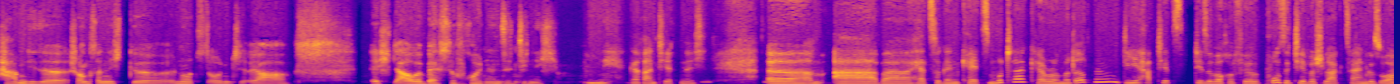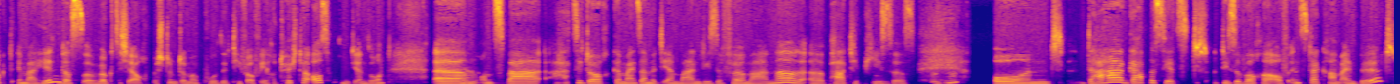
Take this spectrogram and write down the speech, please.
haben diese Chance nicht genutzt und ja, ich glaube, beste Freundinnen sind die nicht. Nee, garantiert nicht. Ähm, aber Herzogin Kates Mutter, Carol Middleton, die hat jetzt diese Woche für positive Schlagzeilen gesorgt. Immerhin, das äh, wirkt sich ja auch bestimmt immer positiv auf ihre Töchter aus und ihren Sohn. Ähm, ja. Und zwar hat sie doch gemeinsam mit ihrem Mann diese Firma, ne, äh, Party Pieces. Mhm. Und da gab es jetzt diese Woche auf Instagram ein Bild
